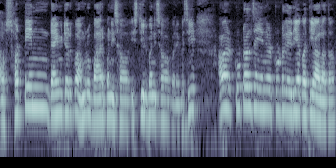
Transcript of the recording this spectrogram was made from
अब सर्टेन डायमिटरको हाम्रो बार पनि छ स्टिल पनि छ भनेपछि अब टोटल चाहिँ यहाँनिर टोटल एरिया कति होला त?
